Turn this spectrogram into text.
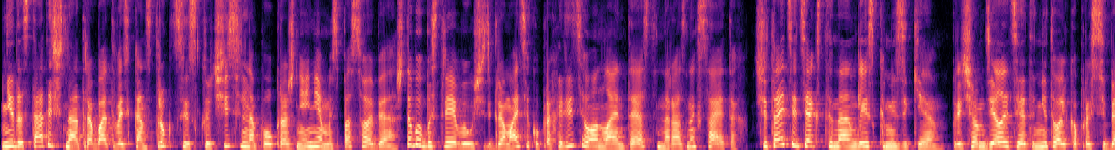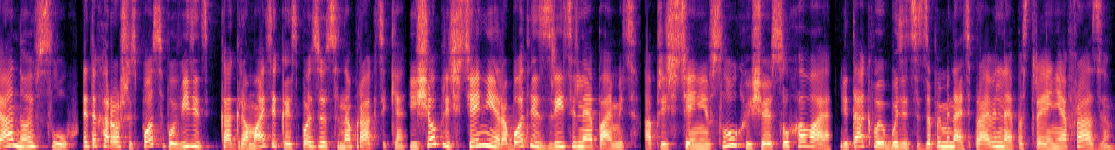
Недостаточно отрабатывать конструкции исключительно по упражнениям из пособия. Чтобы быстрее выучить грамматику, проходите онлайн-тесты на разных сайтах. Читайте тексты на английском языке. Причем делайте это не только про себя, но и вслух. Это хороший способ увидеть, как грамматика используется на практике. Еще при чтении работает зрительная память, а при чтении вслух еще и слуховая. И так вы будете запоминать правильное построение фразы.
